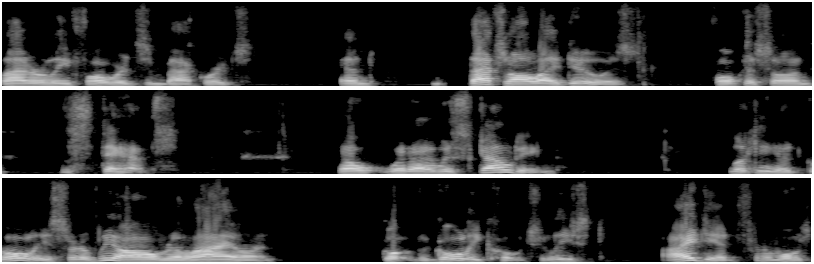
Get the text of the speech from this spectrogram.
laterally, forwards and backwards. And that's all I do is focus on the stance. Now, when I was scouting, looking at goalies, sort of we all rely on go- the goalie coach, at least I did for most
